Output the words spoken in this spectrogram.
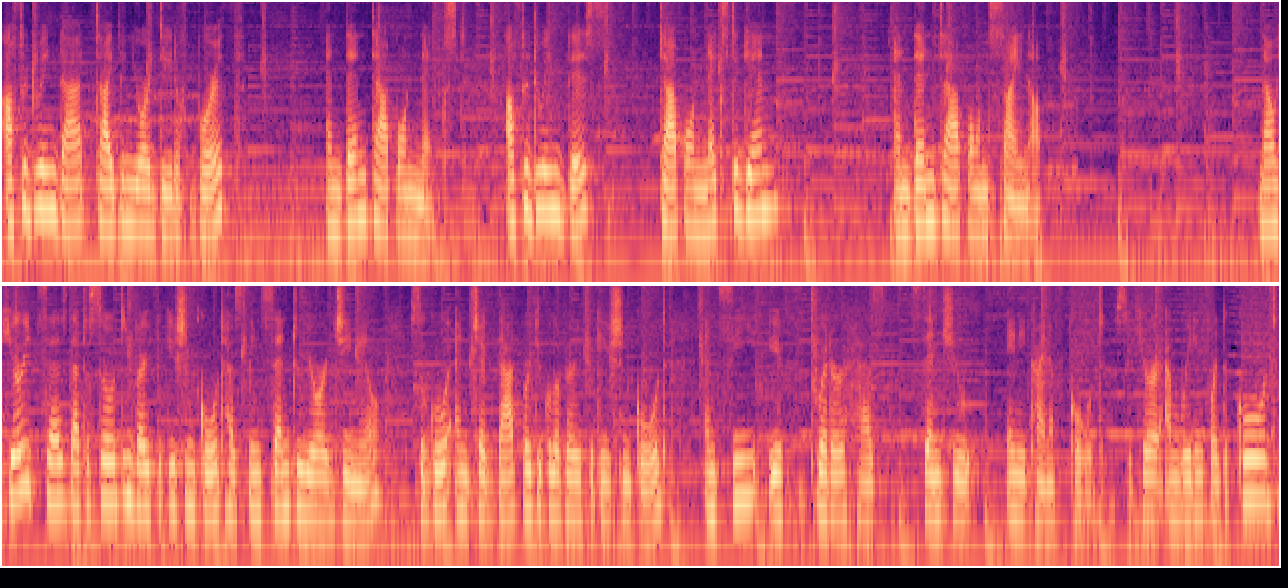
After doing that, type in your date of birth and then tap on next. After doing this, tap on next again and then tap on sign up. Now here it says that a certain verification code has been sent to your Gmail so go and check that particular verification code and see if Twitter has sent you any kind of code. So here I'm waiting for the code.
